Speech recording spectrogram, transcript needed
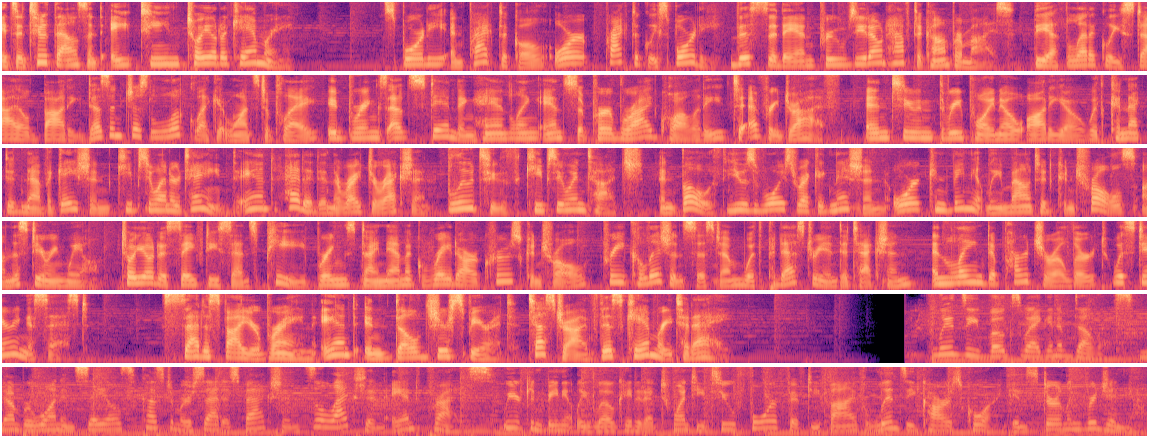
It's a 2018 Toyota Camry. Sporty and practical, or practically sporty, this sedan proves you don't have to compromise. The athletically styled body doesn't just look like it wants to play, it brings outstanding handling and superb ride quality to every drive. Entune 3.0 audio with connected navigation keeps you entertained and headed in the right direction. Bluetooth keeps you in touch, and both use voice recognition or conveniently mounted controls on the steering wheel. Toyota Safety Sense P brings dynamic radar cruise control, pre collision system with pedestrian detection, and lane departure alert with steering assist. Satisfy your brain and indulge your spirit. Test drive this Camry today. Lindsay Volkswagen of Dulles, number one in sales, customer satisfaction, selection, and price. We are conveniently located at 22455 Lindsay Cars Court in Sterling, Virginia.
